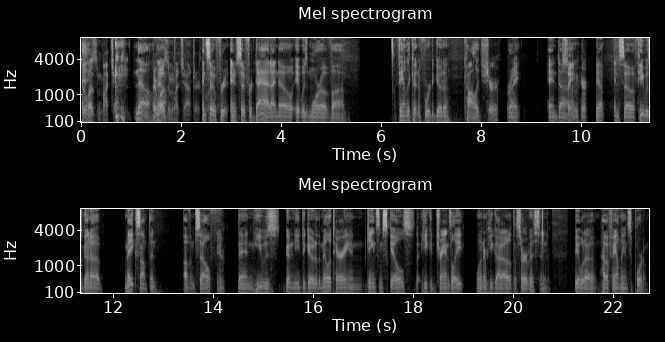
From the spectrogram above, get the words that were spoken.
there wasn't much out there. no, There no. wasn't much out there. And so for and so for dad, I know it was more of uh, family couldn't afford to go to college, sure. right? And uh, Same here. Yep. And so if he was gonna make something of himself, Yeah. then he was gonna need to go to the military and gain some skills that he could translate whenever he got out of the service and Yeah. be able to have a family and support him.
